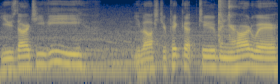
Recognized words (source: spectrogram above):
Used RTV. You lost your pickup tube and your hardware.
